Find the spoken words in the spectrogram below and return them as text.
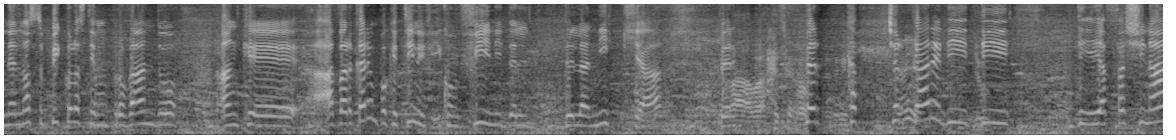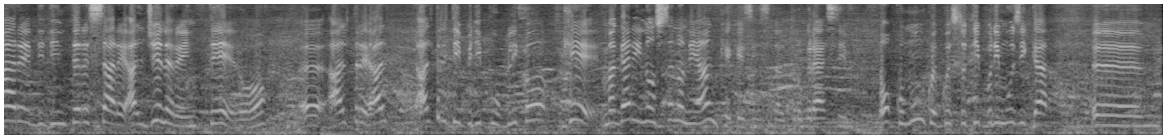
Noi nel nostro piccolo stiamo provando anche a varcare un pochettino i, i confini del- della nicchia per, Brava, per cap- cercare di, di- di affascinare, di, di interessare al genere intero eh, altre- al- altri tipi di pubblico che magari non sanno neanche che esista il progressive o comunque questo tipo di musica ehm,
